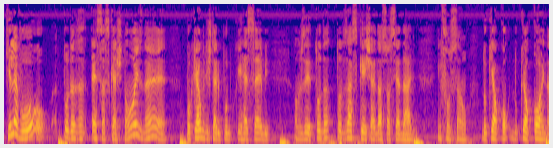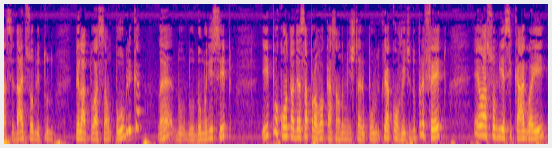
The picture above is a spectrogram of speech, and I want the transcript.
que levou todas essas questões, né? Porque é o Ministério Público que recebe, vamos dizer, toda, todas as queixas da sociedade em função do que, do que ocorre na cidade, sobretudo pela atuação pública né, do, do, do município. E por conta dessa provocação do Ministério Público e a convite do prefeito, eu assumi esse cargo aí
